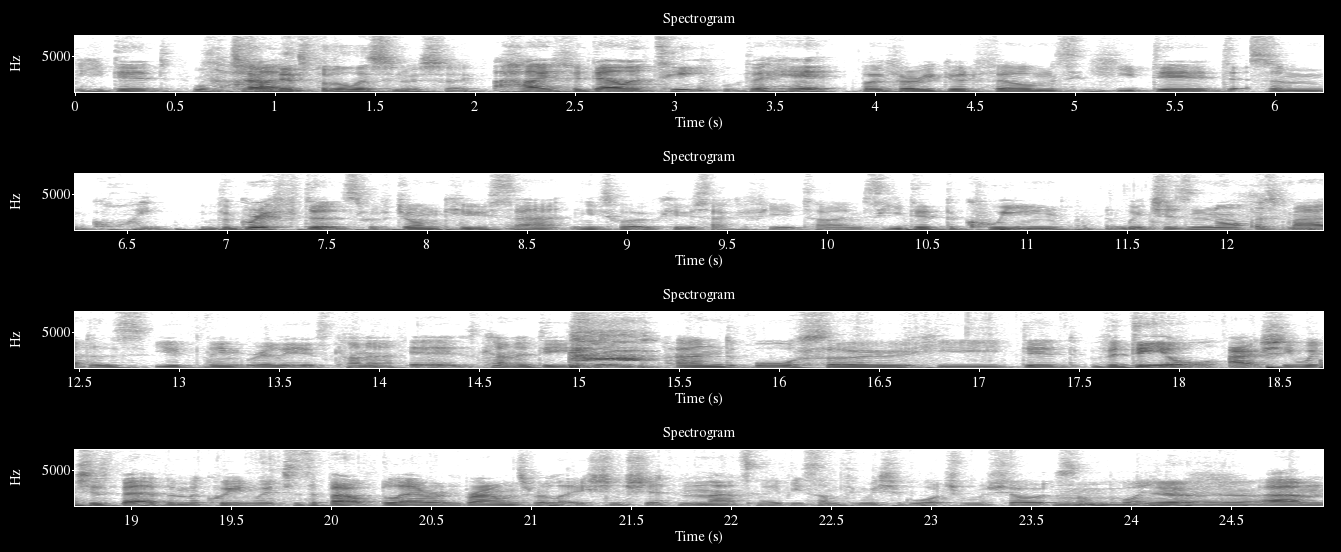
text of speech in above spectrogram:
He did We'll pretend it's for the listener's sake. High Fidelity, The Hit, both very good films. He did some quite The Grifters with John Cusack. He's worked with Cusack a few times. He did The Queen, which is not as bad as you'd think. Really, it's kind of it's kind of decent. and also he did The Deal, actually, which is better than The Queen, which is about Blair and Brown's relationship, and that's maybe something we should watch on the show at some Mm, point Yeah, yeah.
